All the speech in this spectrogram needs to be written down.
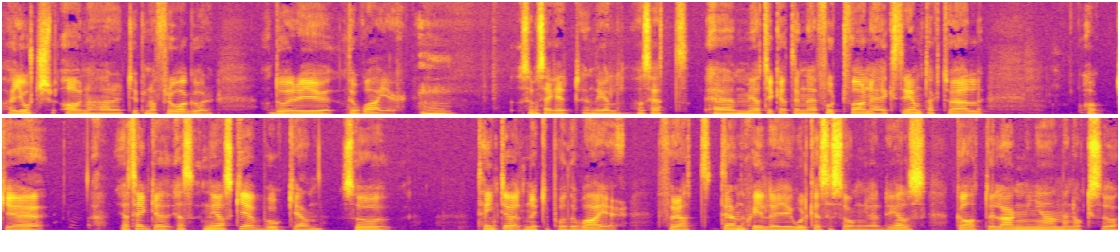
har gjorts av den här typen av frågor. Och då är det ju The Wire. Mm. Som säkert en del har sett. Eh, men jag tycker att den är fortfarande extremt aktuell. Och eh, jag tänker, när jag skrev boken så tänkte jag väldigt mycket på The Wire. För att den skildrar i olika säsonger dels gatulangningen men också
